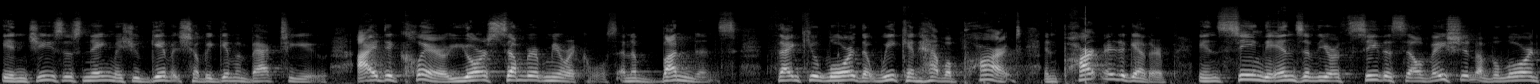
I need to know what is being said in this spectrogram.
In Jesus' name, as you give, it shall be given back to you. I declare your summer of miracles and abundance. Thank you, Lord, that we can have a part and partner together in seeing the ends of the earth, see the salvation of the Lord,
